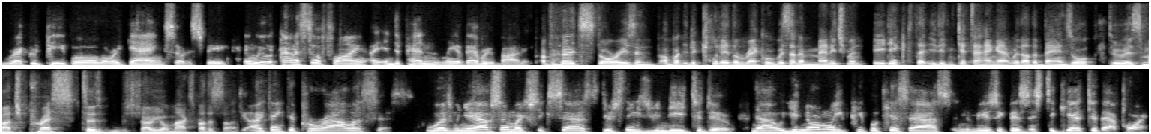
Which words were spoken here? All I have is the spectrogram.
record people or a gang, so to speak, and we were kind of still flying uh, independently of everybody. I've heard stories, and I want you to clear the record. Was that a management edict that you didn't get to hang out with other bands or do as much press to show your Marx Brothers side? I think the paralysis was when you have so much success, there's things you need to do. Now, you normally people kiss ass in the music business to get to that point.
